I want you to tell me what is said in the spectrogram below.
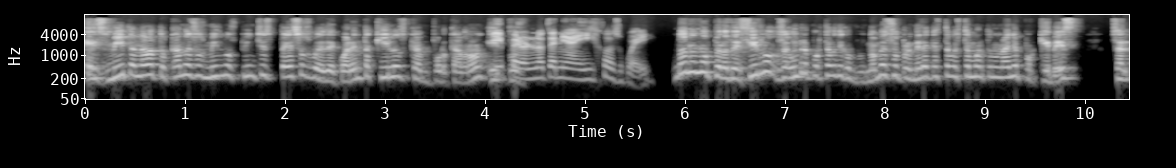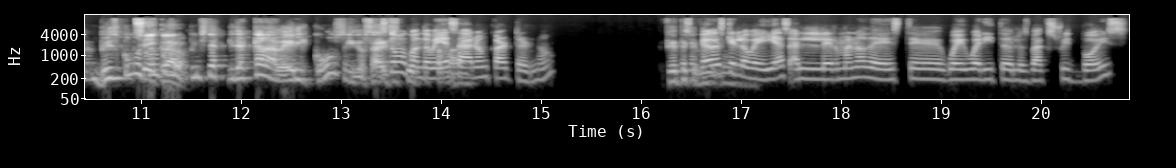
Smith andaba tocando esos mismos pinches pesos, güey, de 40 kilos por cabrón. Y Sí, pues, pero él no tenía hijos, güey. No, no, no, pero decirlo, o sea, un reportero dijo, pues no me sorprendería que este güey esté muerto en un año porque ves, o sea, ves cómo Sí, están claro. como pinches ya, ya cadavéricos. Y, o sea, es dices como cuando veías a. Aaron Carter, ¿no? Fíjate O sea, que cada no- vez que lo veías, al hermano de este güey güerito de los Backstreet Boys,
